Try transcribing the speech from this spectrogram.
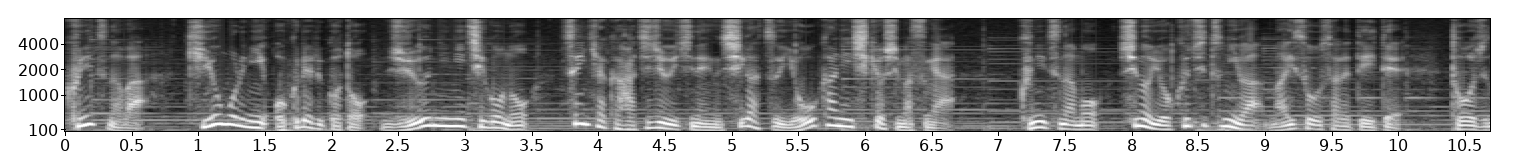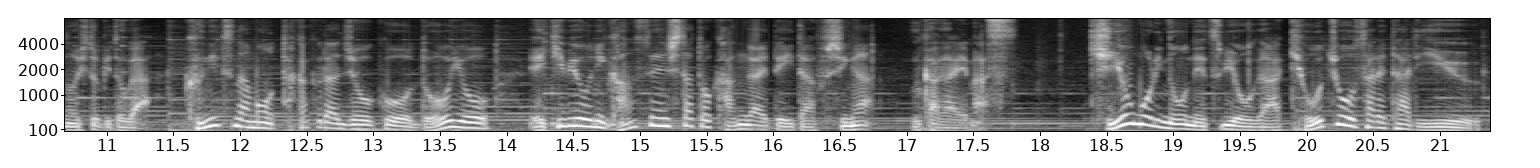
国綱は清盛に遅れること12日後の1181年4月8日に死去しますが国綱も死の翌日には埋葬されていて当時の人々が国綱も高倉上皇同様疫病に感染したと考えていた節が伺えます。清盛の熱病が強調された理由。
